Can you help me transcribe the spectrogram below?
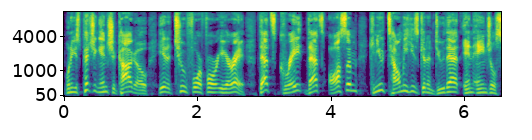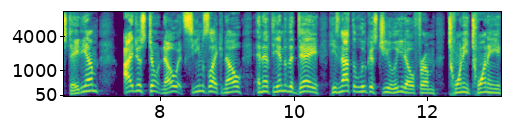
When he was pitching in Chicago, he had a 2.44 ERA. That's great. That's awesome. Can you tell me he's going to do that in Angel Stadium? I just don't know. It seems like no. And at the end of the day, he's not the Lucas Giolito from 2020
